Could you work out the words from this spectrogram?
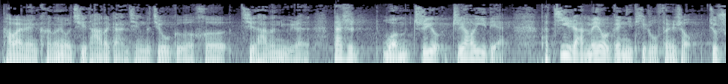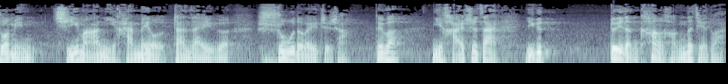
他外面可能有其他的感情的纠葛和其他的女人，但是我们只有只要一点，他既然没有跟你提出分手，就说明起码你还没有站在一个输的位置上，对吧？你还是在一个对等抗衡的阶段，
